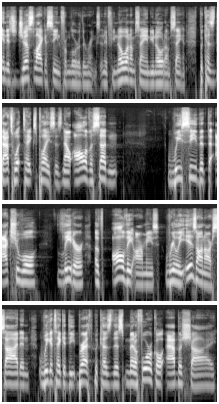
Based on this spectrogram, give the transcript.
And it's just like a scene from Lord of the Rings. And if you know what I'm saying, you know what I'm saying. Because that's what takes place is now all of a sudden we see that the actual leader of all the armies really is on our side, and we can take a deep breath because this metaphorical Abishai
